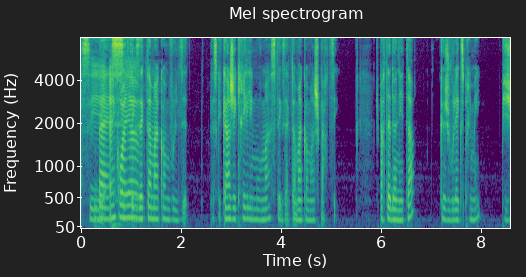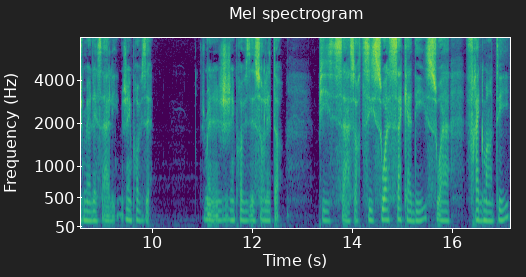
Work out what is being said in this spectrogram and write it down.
C'est ben, incroyable. C'est exactement comme vous le dites. Parce que quand j'ai créé les mouvements, c'est exactement comment je suis partie. Je partais d'un état que je voulais exprimer, puis je me laissais aller. J'improvisais. J'improvisais sur l'état. Puis ça a sorti soit saccadé, soit fragmenté,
